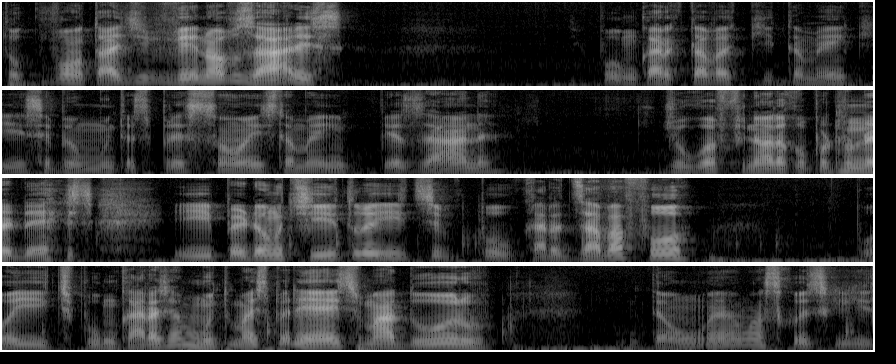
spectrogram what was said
tô com vontade de ver novos ares. Pô, um cara que tava aqui também, que recebeu muitas pressões também, pesada. Jogou a final da Copa do Nordeste e perdeu um título e, tipo, pô, o cara desabafou. Pô, e, tipo, um cara já muito mais experiente, maduro. Então, é umas coisas que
